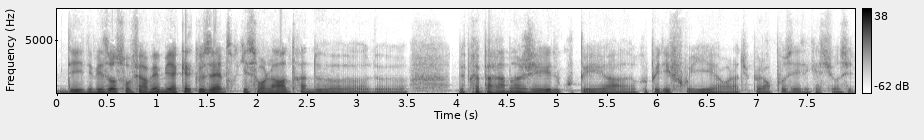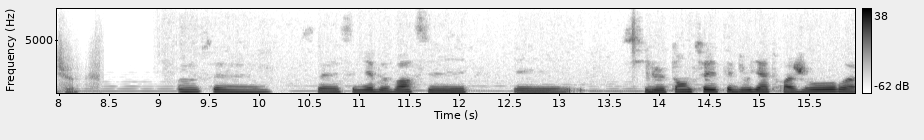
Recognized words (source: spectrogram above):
des, des maisons sont fermées, mais il y a quelques êtres qui sont là en train de, de, de préparer à manger, de couper, de couper des fruits. Voilà, tu peux leur poser des questions si tu veux. C'est essayer de voir si, si, le temps tu sais, était d'où il y a trois jours. euh,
